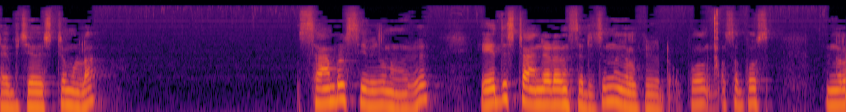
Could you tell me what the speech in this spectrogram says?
ടൈപ്പ് ചെയ്ത ഇഷ്ടമുള്ള സാമ്പിൾ സി വികൾ നിങ്ങൾക്ക് ഏത് സ്റ്റാൻഡേർഡ് അനുസരിച്ച് നിങ്ങൾക്ക് കിട്ടും. ഇപ്പോൾ സപ്പോസ് നിങ്ങൾ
